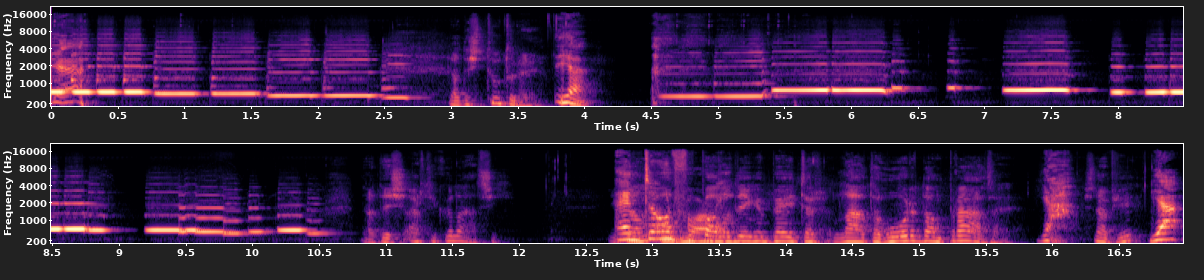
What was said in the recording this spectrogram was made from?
Ja. Dat is toeteren. ja. Dat is articulatie. Je En kan over bepaalde dingen beter laten horen dan praten. Ja. Snap je? Ja,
